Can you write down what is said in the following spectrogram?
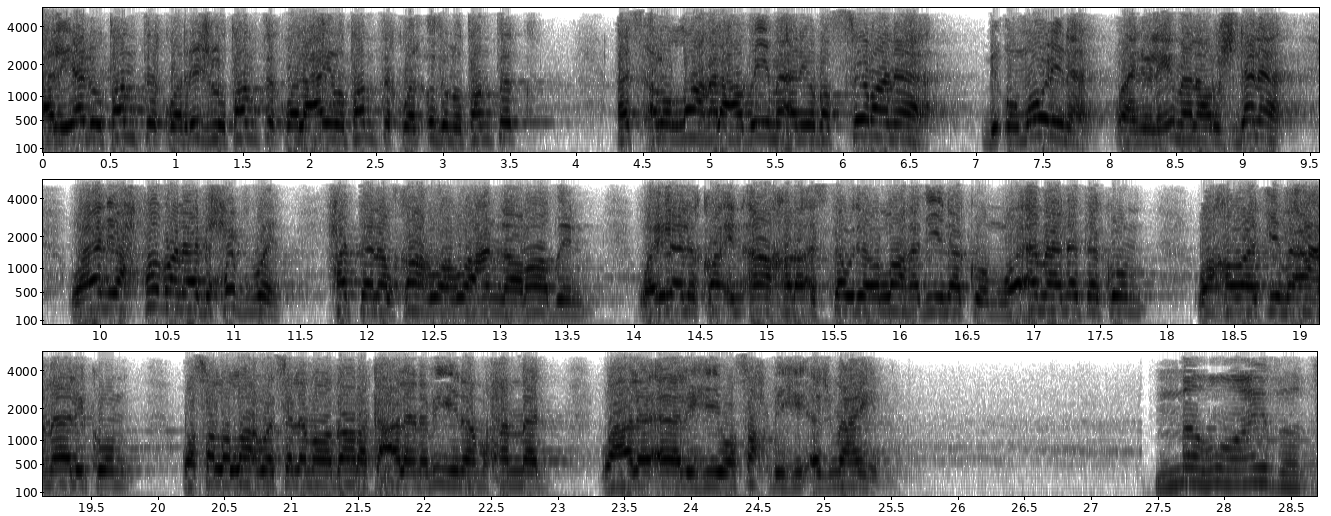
اليد تنطق والرجل تنطق والعين تنطق والأذن تنطق. أسأل الله العظيم أن يبصرنا بأمورنا وأن يلهمنا رشدنا وأن يحفظنا بحفظه حتى نلقاه وهو عنا راض. وإلى لقاء آخر أستودع الله دينكم وأمانتكم وخواتيم أعمالكم. وصلى الله وسلم وبارك على نبينا محمد وعلى آله وصحبه أجمعين. موعظة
